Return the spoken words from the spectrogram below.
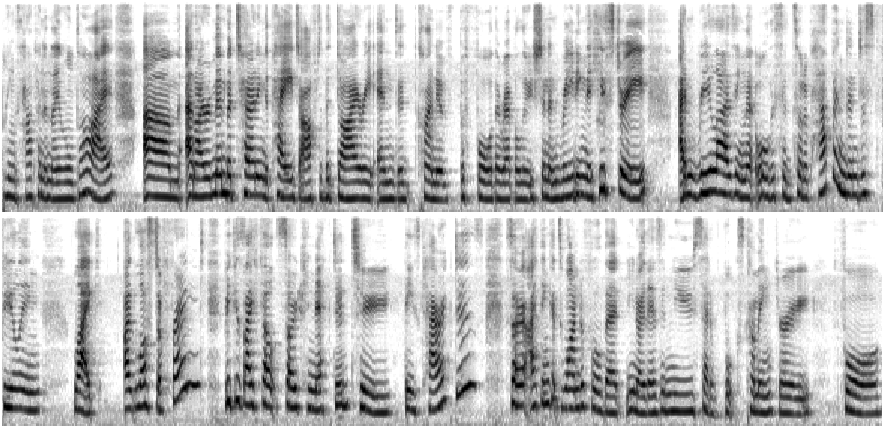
Things happen and they all die. Um, and I remember turning the page after the diary ended, kind of before the revolution, and reading the history and realizing that all this had sort of happened and just feeling like I'd lost a friend because I felt so connected to these characters. So I think it's wonderful that, you know, there's a new set of books coming through for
